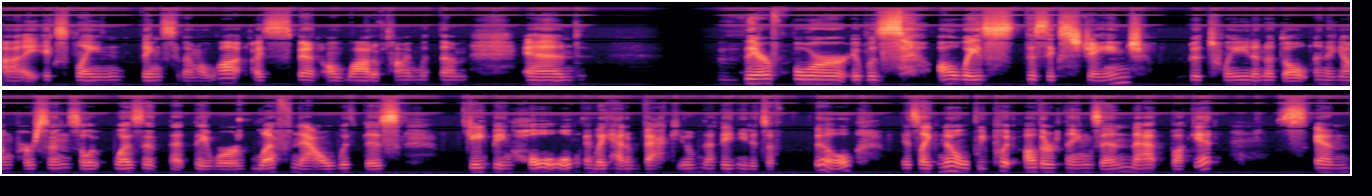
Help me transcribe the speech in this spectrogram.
I explained things to them a lot. I spent a lot of time with them. And therefore, it was always this exchange between an adult and a young person. So it wasn't that they were left now with this gaping hole and they had a vacuum that they needed to fill. It's like, no, we put other things in that bucket. And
